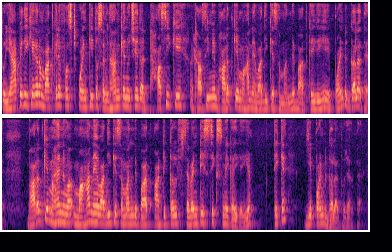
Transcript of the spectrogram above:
तो यहाँ पे देखिए, अगर हम बात करें फ़र्स्ट पॉइंट की तो संविधान के अनुच्छेद अट्ठासी के, अट्ठासी में भारत के महान्यायवादी के संबंध में बात कही गई है। ये पॉइंट गलत है। भारत के महान्यायवादी के संबंध में बात आर्टिकल सेवेंटी सिक्स में कही गई है। ठीक है? ये पॉइंट गलत हो जाता है।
